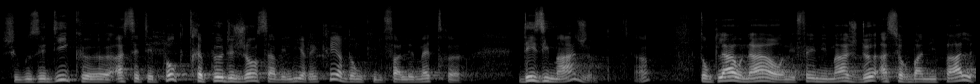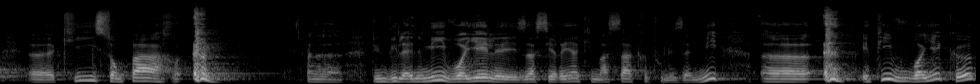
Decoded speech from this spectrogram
Je vous ai dit qu'à cette époque, très peu de gens savaient lire et écrire, donc il fallait mettre des images. Hein. Donc là, on a en effet une image de Assurbanipal qui s'empare Euh, d'une ville ennemie, vous voyez les Assyriens qui massacrent tous les ennemis. Euh, et puis vous voyez que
